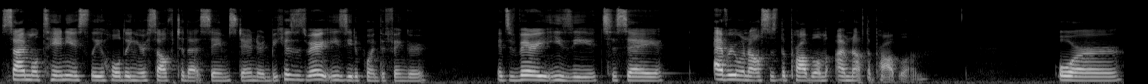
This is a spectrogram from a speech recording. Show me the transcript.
simultaneously holding yourself to that same standard because it's very easy to point the finger. It's very easy to say, everyone else is the problem, I'm not the problem. Or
